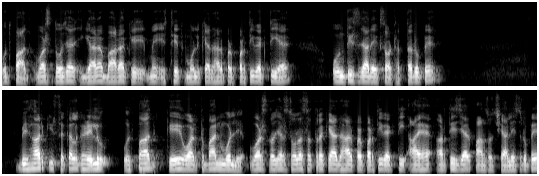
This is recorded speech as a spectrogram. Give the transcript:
उत्पाद वर्ष 2011-12 के में स्थित मूल्य के आधार पर प्रति व्यक्ति है उनतीस हज़ार एक सौ अठहत्तर रुपये। बिहार की सकल घरेलू उत्पाद के वर्तमान मूल्य वर्ष 2016-17 के आधार पर प्रति व्यक्ति आय है अड़तीस हज़ार पाँच सौ छियालीस रुपये।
